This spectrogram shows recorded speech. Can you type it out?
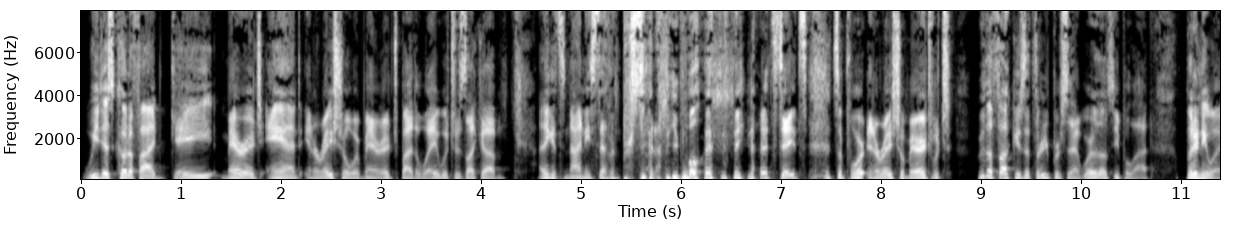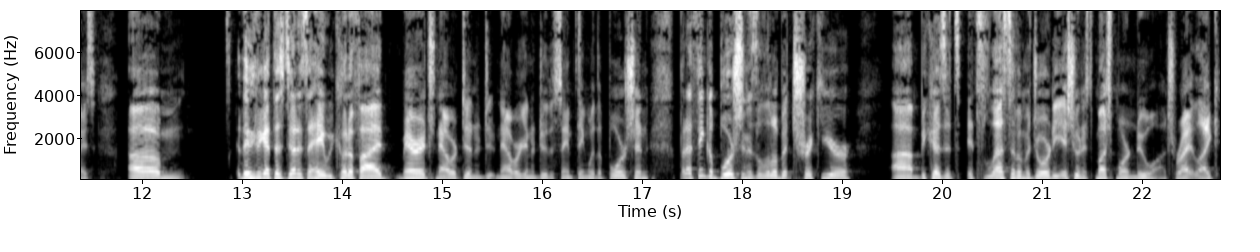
we just codified gay marriage and interracial marriage, by the way, which was like a, I think it's ninety seven percent of people in the United States support interracial marriage. Which who the fuck is a three percent? Where are those people at? But anyways, um, they could get this done and say, "Hey, we codified marriage. Now we're doing now we're going to do the same thing with abortion." But I think abortion is a little bit trickier um, because it's it's less of a majority issue and it's much more nuanced, right? Like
